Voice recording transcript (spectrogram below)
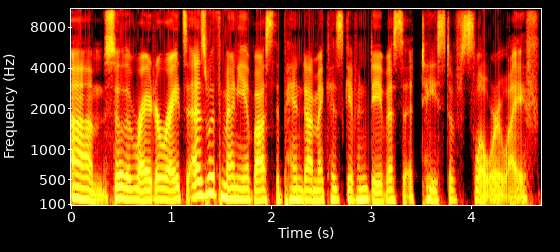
Um, so the writer writes As with many of us, the pandemic has given Davis a taste of slower life.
